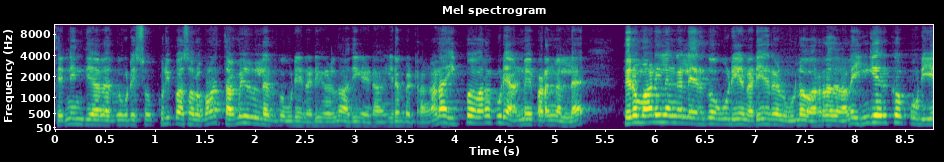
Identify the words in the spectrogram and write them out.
தென்னிந்தியாவில் இருக்கக்கூடிய சொ- குறிப்பா சொல்ல போனா தமிழ்ல இருக்கக்கூடிய நடிகர்கள் தான் அதிக இடம் இடம் பெற்றாங்க ஆனா இப்ப வரக்கூடிய அண்மை படங்கள்ல பிற மாநிலங்கள்ல இருக்கக்கூடிய நடிகர்கள் உள்ள வர்றதுனால இங்க இருக்கக்கூடிய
